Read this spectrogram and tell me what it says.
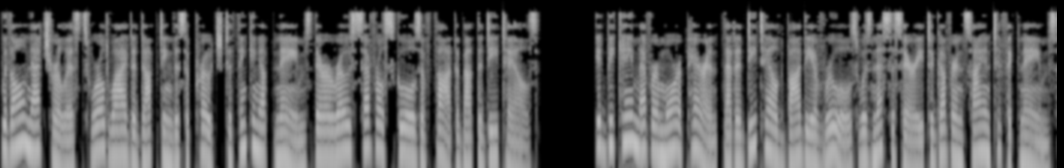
With all naturalists worldwide adopting this approach to thinking up names there arose several schools of thought about the details. It became ever more apparent that a detailed body of rules was necessary to govern scientific names.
